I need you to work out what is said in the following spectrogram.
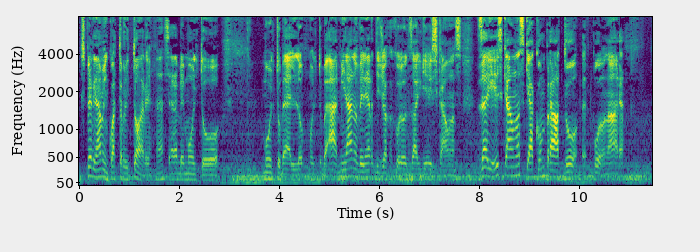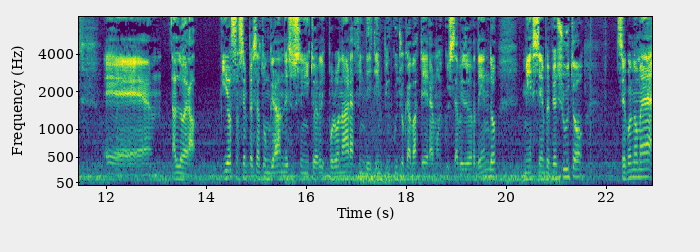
speriamo in quattro vittorie, eh? sarebbe molto, molto bello. Molto be- ah, Milano venerdì gioca con lo Zalgiris Kaunas. Zalgiris Kaunas che ha comprato eh, Polonara. E, allora, io sono sempre stato un grande sostenitore di Polonara fin dai tempi in cui giocava a Teramo, in cui stava esordendo, mi è sempre piaciuto secondo me,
